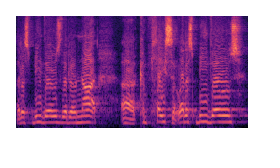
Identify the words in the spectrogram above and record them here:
Let us be those that are not uh, complacent. Let us be those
